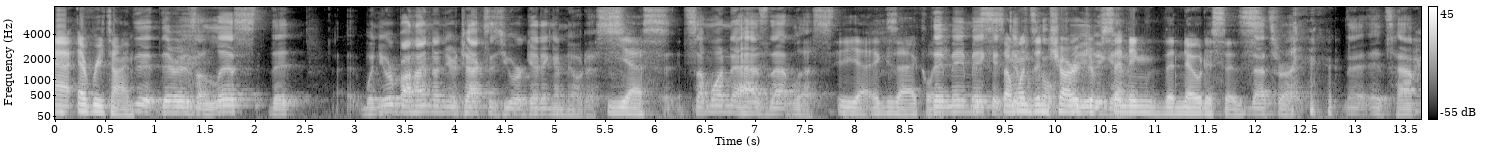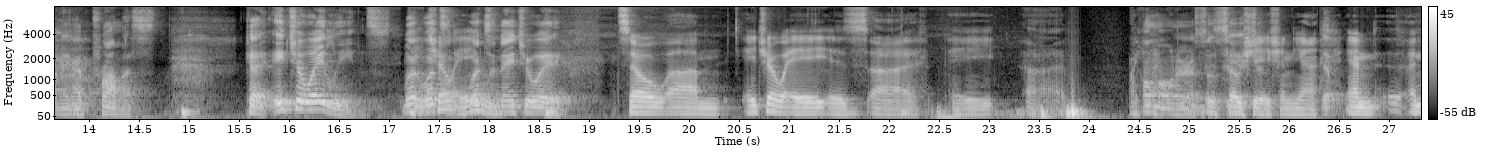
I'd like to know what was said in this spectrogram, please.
Every time. There is a list that when you're behind on your taxes, you are getting a notice. Yes. Someone has that list. Yeah, exactly. They may make it Someone's in charge of sending the notices. That's right. it's happening. I promise. Okay, HOA liens. What, what's, HOA what's an HOA? So um, HOA is uh, a uh, like Homeowner association. association, yeah. Yep. And uh, an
